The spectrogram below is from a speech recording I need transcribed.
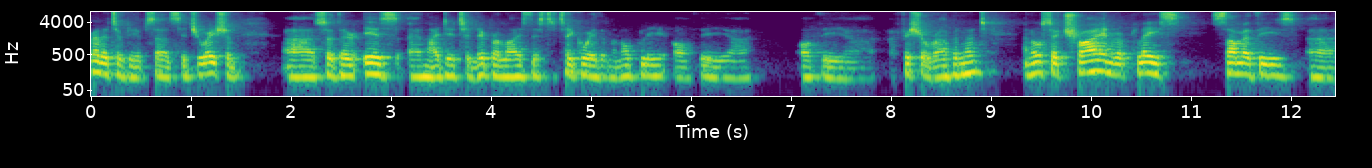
relatively absurd situation. Uh, so there is an idea to liberalize this, to take away the monopoly of the, uh, of the uh, official rabbinate, and also try and replace some of these uh,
